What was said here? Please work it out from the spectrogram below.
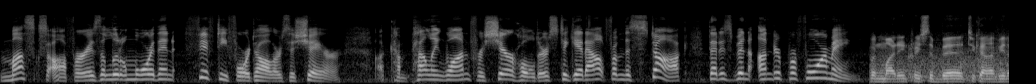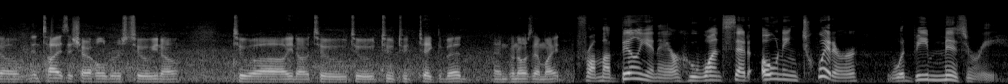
Musk's offer is a little more than $54 a share. A compelling one for shareholders to get out from the stock that has been underperforming. It might increase the bid to kind of, you know, entice the shareholders to, you know, to, uh, you know, to, to, to, to take the bid. And who knows, they might. From a billionaire who once said owning Twitter would be misery.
